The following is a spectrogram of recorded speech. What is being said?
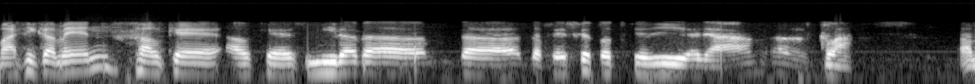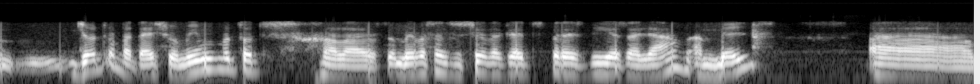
bàsicament, el que, el que es mira de, de, de fer és que tot quedi allà uh, clar. Um, jo et repeteixo, a mi tots, a la, la meva sensació d'aquests tres dies allà, amb ells, Uh,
